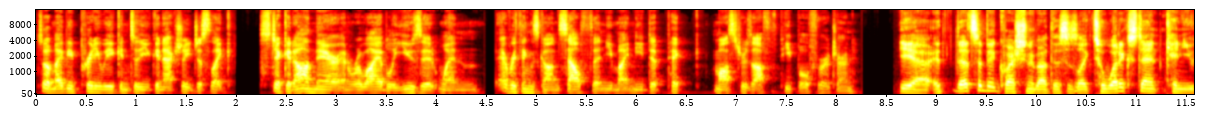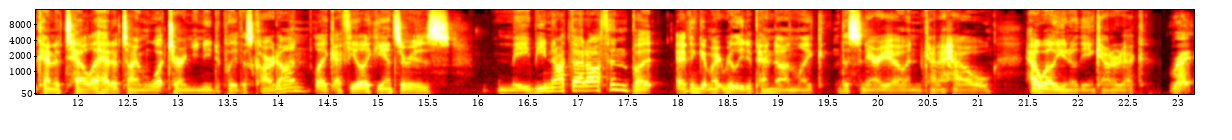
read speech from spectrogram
so it might be pretty weak until you can actually just like stick it on there and reliably use it when everything's gone south. Then you might need to pick monsters off of people for a turn. Yeah, it, that's a big question about this is like to what extent can you kind of tell ahead of time what turn you need to play this card on? Like I feel like the answer is maybe not that often, but I think it might really depend on like the scenario and kind of how how well you know the encounter deck. Right.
